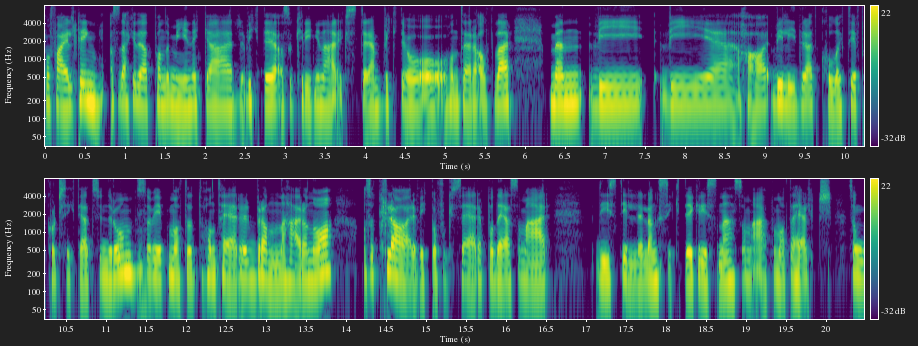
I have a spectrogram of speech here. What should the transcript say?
på feil ting. Altså Det er ikke det at pandemien ikke er viktig. altså Krigen er ekstremt viktig å, å håndtere, alt det der. Men vi, vi, har, vi lider av et kollektivt kortsiktighetssyndrom. Så vi på en måte håndterer brannene her og nå, og så klarer vi ikke å fokusere på det som er de stille, langsiktige krisene som er på en måte helt som,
